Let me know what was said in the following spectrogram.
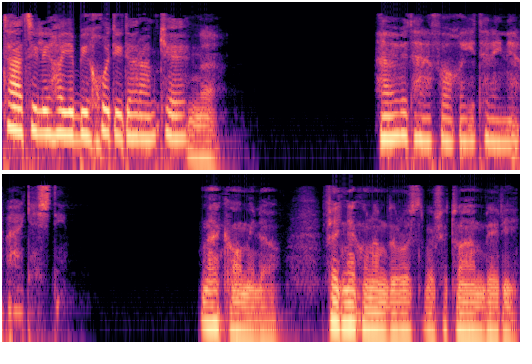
تعطیلی های بی خودی دارم که نه. همه به طرف آقای ترینر برگشتیم. نه کامیلا. فکر نکنم درست باشه تو هم بری.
